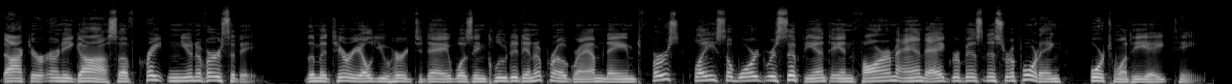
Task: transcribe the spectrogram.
Dr. Ernie Goss of Creighton University. The material you heard today was included in a program named First Place Award Recipient in Farm and Agribusiness Reporting for 2018.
